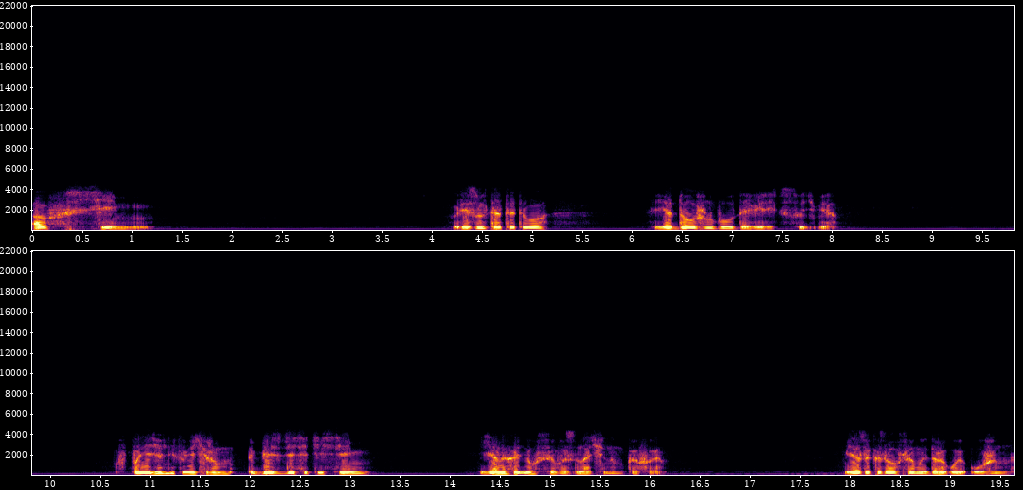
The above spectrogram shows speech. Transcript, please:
а в семь. Результат этого я должен был доверить судьбе. Понедельник вечером без десяти семь я находился в означенном кафе. Я заказал самый дорогой ужин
